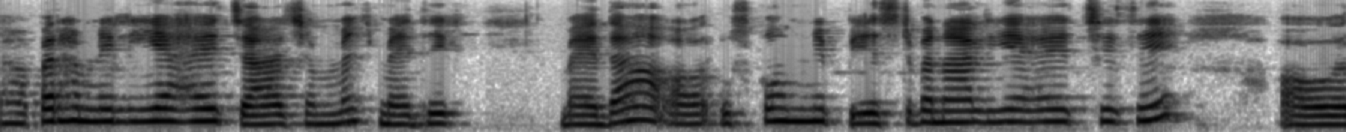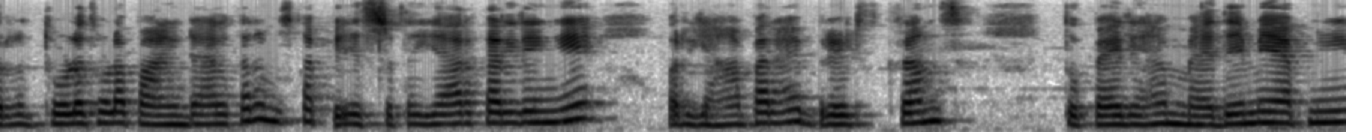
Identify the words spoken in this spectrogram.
यहाँ पर हमने लिया है चार चम्मच मैदे, मैदा और उसको हमने पेस्ट बना लिया है अच्छे से। और थोड़ा थोड़ा पानी डालकर हम उसका पेस्ट तैयार कर लेंगे। और यहाँ पर है ब्रेड क्रम्स तो पहले हम मैदे में अपनी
